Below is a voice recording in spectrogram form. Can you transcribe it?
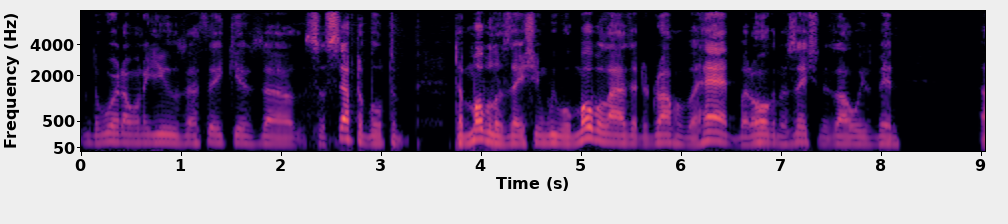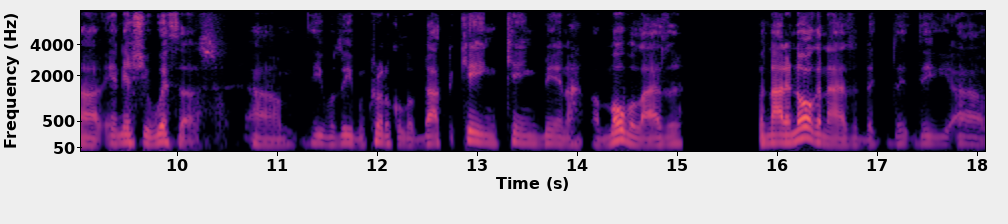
the word I want to use, I think, is uh, susceptible to, to mobilization. We will mobilize at the drop of a hat, but organization has always been uh, an issue with us. Um, he was even critical of Dr. King, King being a, a mobilizer, but not an organizer. The the the, uh,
